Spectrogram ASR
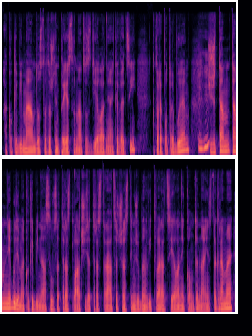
ako keby mám dostatočný priestor na to zdieľať nejaké veci, ktoré potrebujem. Mm-hmm. Čiže tam, tam nebudem ako keby na sa teraz tlačiť a teraz strácať čas tým, že budem vytvárať cieľene kontent na Instagrame,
